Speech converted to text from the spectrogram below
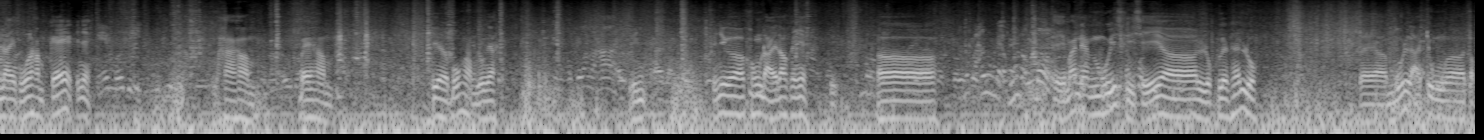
Hầm này cũng là hầm ké cái nhà hai hầm ba hầm chia là bốn hầm luôn nha. Thì, như ờ, không đầy đâu cái nhà thì, ờ, thì mấy anh em muối thì sẽ ờ, luộc lên hết luôn. Về ờ, muối là chung ờ, tập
